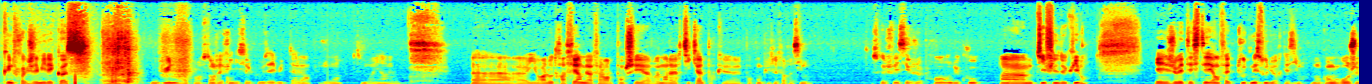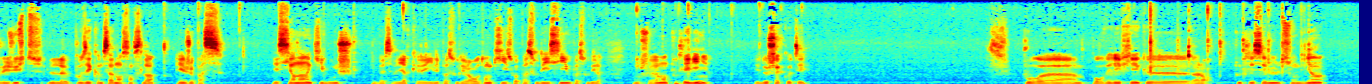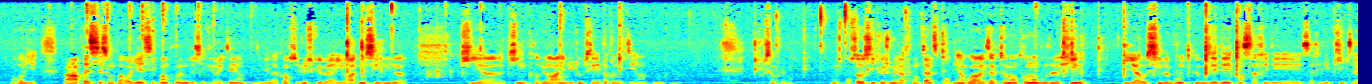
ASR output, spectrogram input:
Donc une fois que j'ai mis l'écosse, ou une, pour l'instant j'ai fini celle que vous avez vue tout à l'heure, plus ou moins, c'est moyen, mais bon. Euh, il y aura l'autre à faire, mais il va falloir le pencher euh, vraiment à la verticale pour que pour qu'on puisse le faire facilement. Ce que je fais, c'est que je prends du coup un petit fil de cuivre et je vais tester en fait toutes mes soudures quasiment. Donc en gros, je vais juste le poser comme ça dans ce sens-là et je passe. Et s'il y en a un qui bouge, eh ben, ça veut dire qu'il n'est pas soudé. Alors autant qu'il soit pas soudé ici ou pas soudé là. Donc je fais vraiment toutes les lignes et de chaque côté pour, euh, pour vérifier que alors toutes les cellules sont bien reliées. Alors après, si elles sont pas reliées, c'est pas un problème de sécurité, hein, on est bien d'accord, c'est juste que bah, y aura une cellule qui, euh, qui ne produira rien du tout parce qu'elle n'est pas connectée, hein, euh, tout simplement. c'est pour ça aussi que je mets la frontale, c'est pour bien voir exactement comment bouge le fil. Il y a aussi le bruit que vous aider quand ça fait des, ça fait des petites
